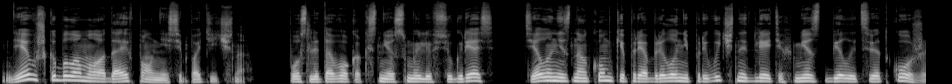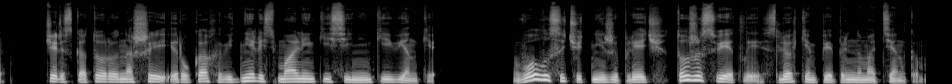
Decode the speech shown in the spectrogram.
Девушка была молода и вполне симпатична. После того, как с нее смыли всю грязь, Тело незнакомки приобрело непривычный для этих мест белый цвет кожи, через которую на шее и руках виднелись маленькие синенькие венки. Волосы чуть ниже плеч, тоже светлые, с легким пепельным оттенком.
